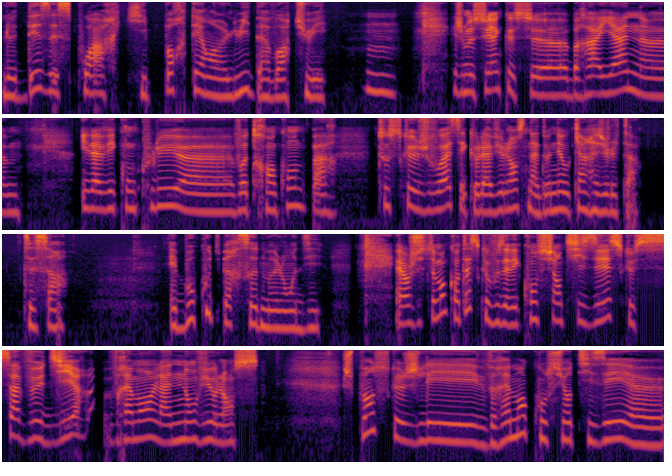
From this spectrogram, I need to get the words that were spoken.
le désespoir qui portait en lui d'avoir tué. Hmm. je me souviens que ce Brian, euh, il avait conclu euh, votre rencontre par tout ce que je vois, c'est que la violence n'a donné aucun résultat. C'est ça. Et beaucoup de personnes me l'ont dit. Alors justement, quand est-ce que vous avez conscientisé ce que ça veut dire vraiment la non-violence? Je pense que je l'ai vraiment conscientisé euh,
